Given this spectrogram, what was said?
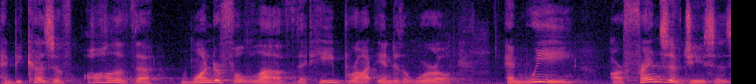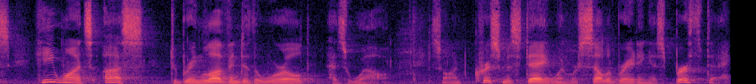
and because of all of the wonderful love that he brought into the world. And we are friends of Jesus. He wants us to bring love into the world as well. So, on Christmas Day, when we're celebrating his birthday,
